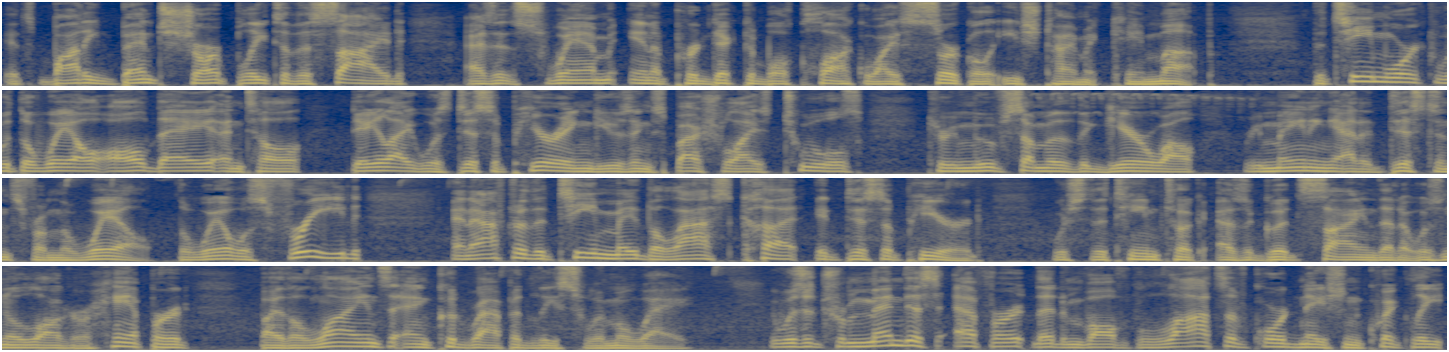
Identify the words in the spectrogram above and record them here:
Its body bent sharply to the side as it swam in a predictable clockwise circle each time it came up. The team worked with the whale all day until daylight was disappearing using specialized tools to remove some of the gear while remaining at a distance from the whale. The whale was freed, and after the team made the last cut, it disappeared which the team took as a good sign that it was no longer hampered by the lines and could rapidly swim away. It was a tremendous effort that involved lots of coordination quickly,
